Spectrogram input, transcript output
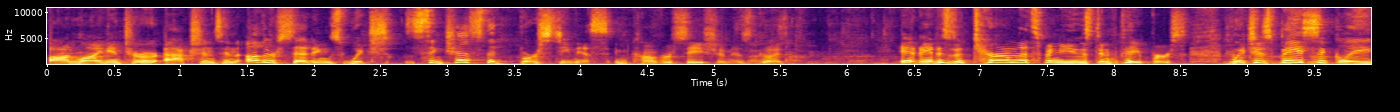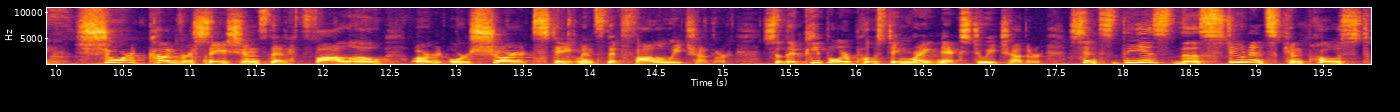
online interactions in other settings, which suggests that burstiness in conversation is good. It, it is a term that's been used in papers, which is basically short conversations that follow, or, or short statements that follow each other, so that people are posting right next to each other. Since these, the students can post,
